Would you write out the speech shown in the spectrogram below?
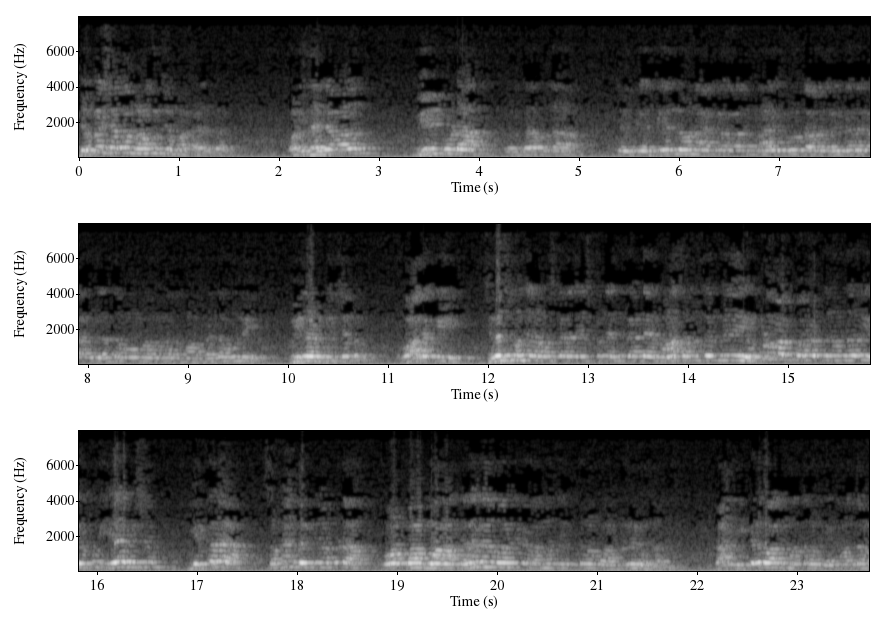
డెబ్బై శాతం మన గురించి మాట్లాడారు వాళ్ళకి ధన్యవాదాలు. వీరికి కూడా దాదాపు కేంద్ర నాయకుల నాయకులు తర్వాత వెంకన్న గారు వీళ్ళంతా మా- మా- ఉండి గడ్డ ఉండి నడిపించారు వాళ్ళకి శిరస్సు మంది నమస్కారం చేసుకున్నారు ఎందుకంటే మా సంస్థల మీద ఎప్పుడు వాళ్ళు పోరాడుతూనే ఉన్నారు ఎప్పుడు ఏ విషయం ఎక్కడ సమయం దొరికినా కూడా మా తెలంగాణ వాళ్ళకి రమ్మని చెప్తున్నారు అంటూనే ఉన్నారు. కానీ ఇక్కడ వాళ్ళు మాత్రం మేము మాత్రం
